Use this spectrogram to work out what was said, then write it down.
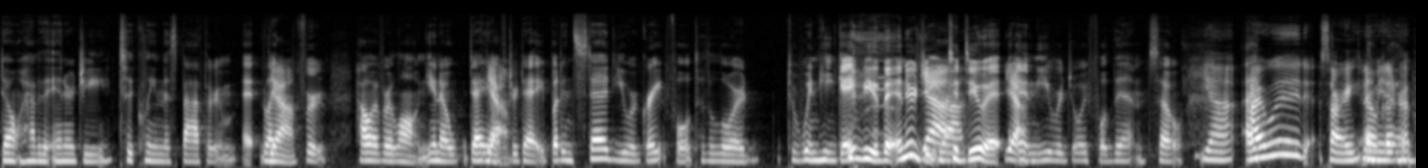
don't have the energy to clean this bathroom." eh, Like Yeah. for however long, you know, day Yeah. after day. But instead, you were grateful to the Lord to when he gave you the energy Yeah. to do it Yeah. and you were joyful then so Yeah, I- I, would. Sorry, No, I mean go to interrupt.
